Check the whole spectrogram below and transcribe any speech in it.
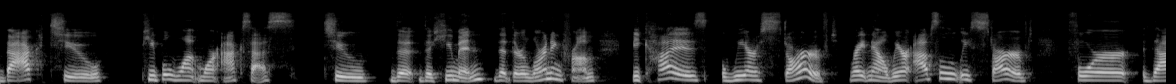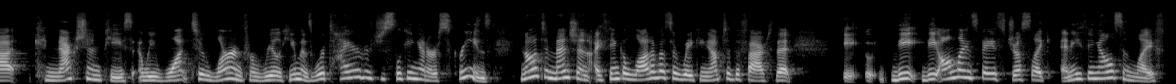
back to people want more access to the the human that they're learning from because we are starved right now. We are absolutely starved for that connection piece and we want to learn from real humans. We're tired of just looking at our screens. Not to mention i think a lot of us are waking up to the fact that the the online space just like anything else in life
